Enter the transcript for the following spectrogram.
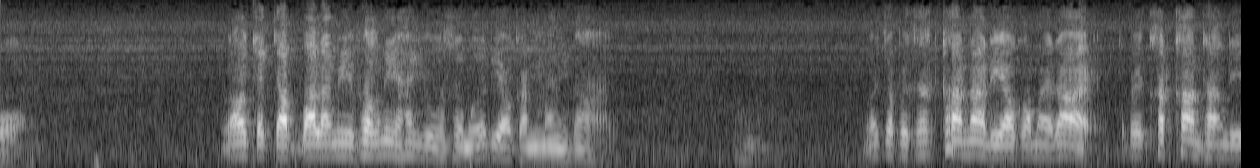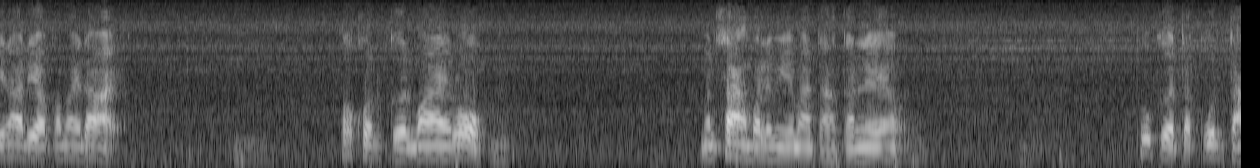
ก่อน เราจะจับบารมีพวกนี้ให้อยู่เสมอเดียวกันไม่ได้เราจะไปคัดค้านหน้าเดียวก็ไม่ได้ จะไปคัดค้านทางดีหน้าเดียวก็ไม่ได้ เพราะคนเกิดมาในโลก มันสร้างบารมีมาต่างกันแล้ว ผู้เกิดตระกูลต่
